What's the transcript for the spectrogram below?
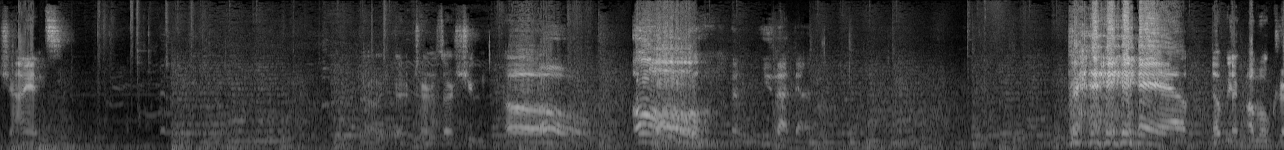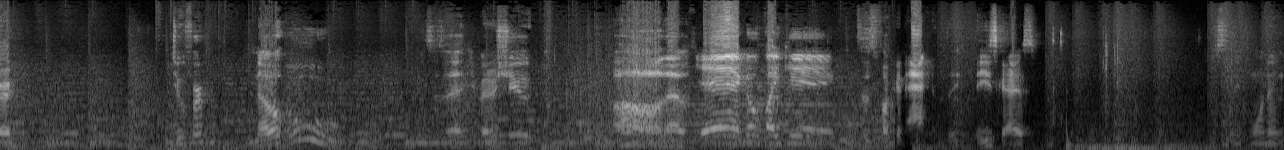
Giants. Oh, we better turn and start shooting. Oh. Oh. Oh! He's not done. Bam! Nope, he's like, I'm okay. Twofer? No. Ooh. This is it. You better shoot. Oh, that was. Yeah, go Viking. This is fucking at these guys. Just leave one in.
